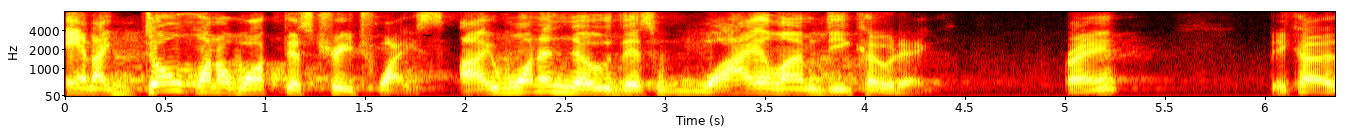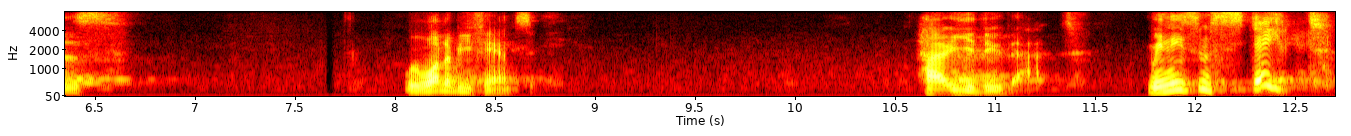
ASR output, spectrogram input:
And I don't want to walk this tree twice. I want to know this while I'm decoding right? Because we want to be fancy. How do you do that? We need some state.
